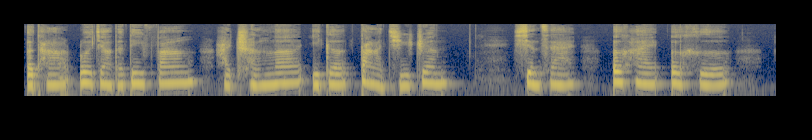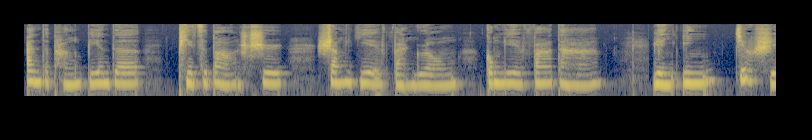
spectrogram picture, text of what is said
而他落脚的地方还成了一个大集镇。现在，俄亥俄河岸的旁边的匹兹堡市商业繁荣，工业发达，原因就是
